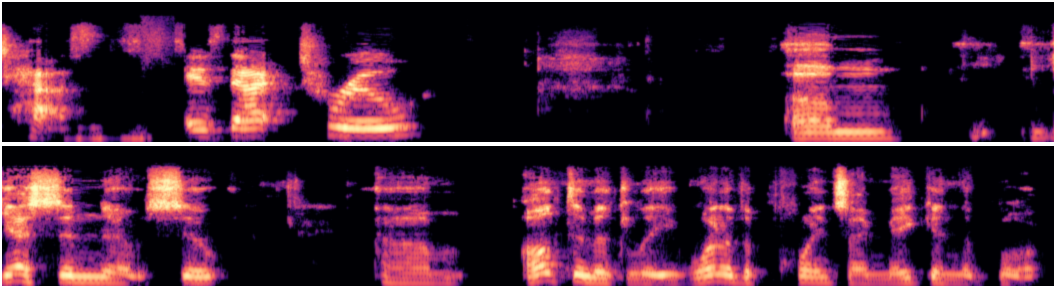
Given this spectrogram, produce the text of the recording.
tests. Is that true? Um, yes and no. So um, ultimately, one of the points I make in the book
